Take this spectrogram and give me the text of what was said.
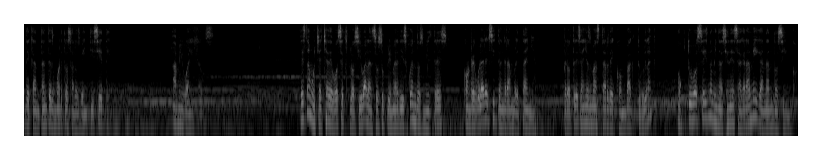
de cantantes muertos a los 27. Amy Winehouse. Esta muchacha de voz explosiva lanzó su primer disco en 2003, con regular éxito en Gran Bretaña, pero tres años más tarde con Back to Black obtuvo seis nominaciones a Grammy ganando cinco.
